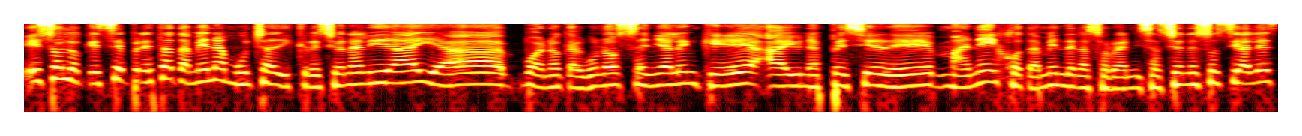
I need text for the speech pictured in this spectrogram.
Eso es lo que se presta también a mucha discrecionalidad y a, bueno, que algunos señalen que hay una especie de manejo también de las organizaciones sociales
